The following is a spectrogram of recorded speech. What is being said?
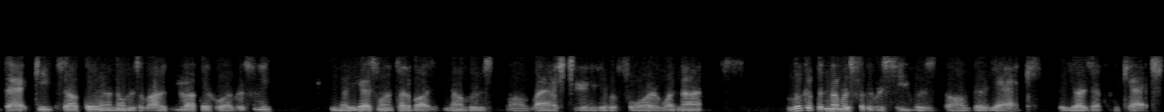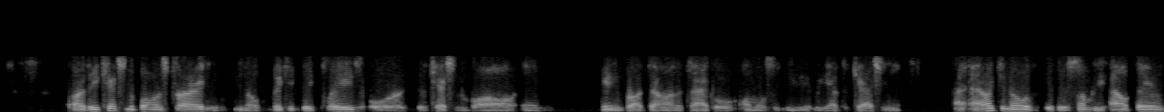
stat geeks out there, and I know there's a lot of you out there who are listening. You know, you guys want to talk about numbers uh, last year, the year before, and whatnot. Look at the numbers for the receivers, uh, their YAC, the yards after the catch. Are they catching the ball in stride and you know making big plays, or they're catching the ball and being brought down on the tackle almost immediately after catching it? I, I'd like to know if, if there's somebody out there.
